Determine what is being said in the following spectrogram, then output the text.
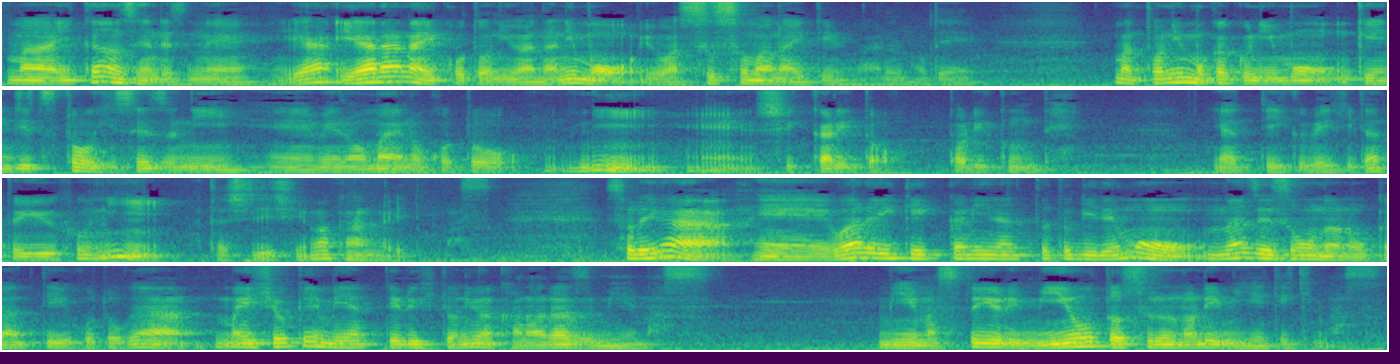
まあいかんせんですねややらないことには何も要は進まないというのがあるので。まあ、とにもかくにも現実逃避せずに、えー、目の前のことに、えー、しっかりと取り組んでやっていくべきだというふうに私自身は考えています。それが、えー、悪い結果になった時でもなぜそうなのかっていうことが、まあ、一生懸命やってる人には必ず見えます。見えますというより見ようとするので見えてきます。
